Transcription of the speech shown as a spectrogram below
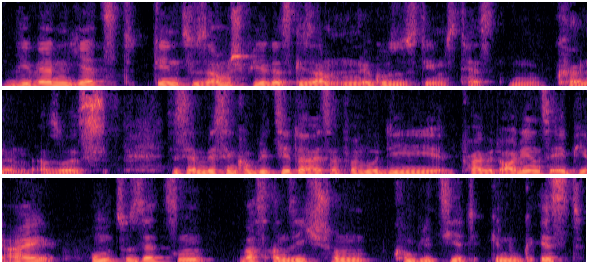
wir werden jetzt den Zusammenspiel des gesamten Ökosystems testen können. Also es, es ist ja ein bisschen komplizierter als einfach nur die Private Audience API umzusetzen, was an sich schon kompliziert genug ist.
